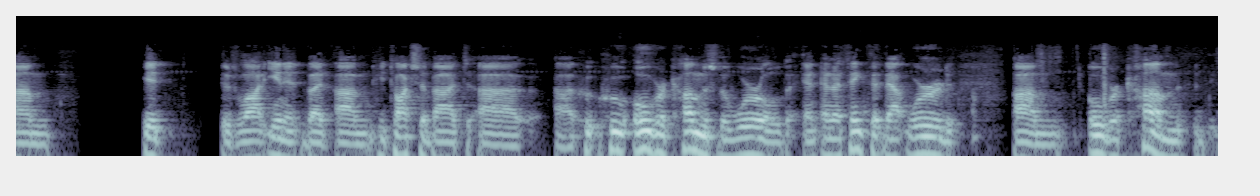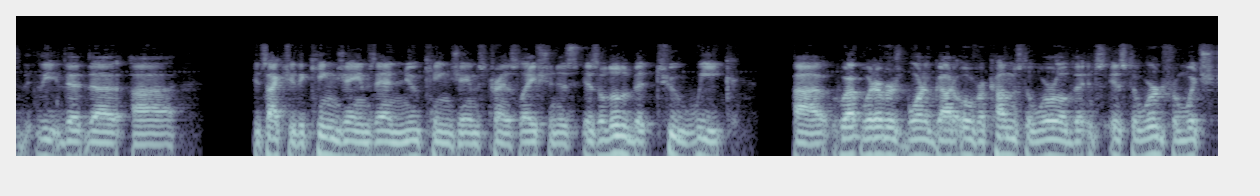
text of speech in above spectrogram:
Um, it there's a lot in it, but um, he talks about uh, uh, who, who, overcomes the world, and, and I think that that word um, overcome the the, the uh, it's actually the King James and New King James translation is is a little bit too weak. Uh, whatever is born of God overcomes the world. It's, it's the word from which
